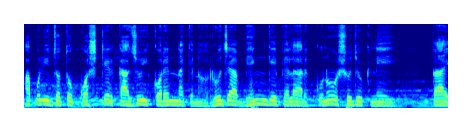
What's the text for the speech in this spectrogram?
আপনি যত কষ্টের কাজই করেন না কেন, রোজা ভেঙ্গে ফেলার কোনো সুযোগ নেই। তাই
